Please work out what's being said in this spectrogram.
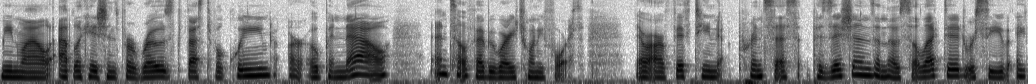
Meanwhile, applications for Rose Festival Queen are open now until February 24th. There are 15 princess positions, and those selected receive a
